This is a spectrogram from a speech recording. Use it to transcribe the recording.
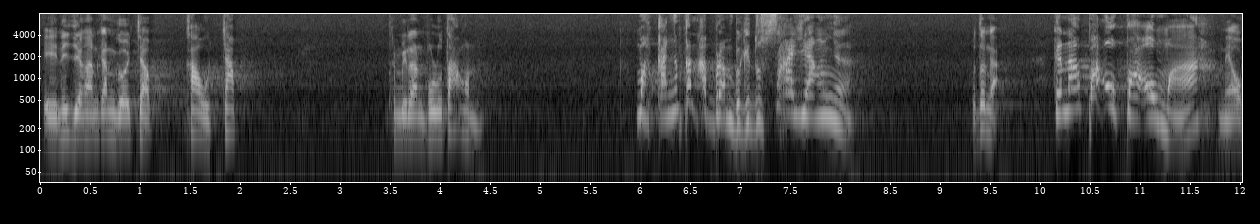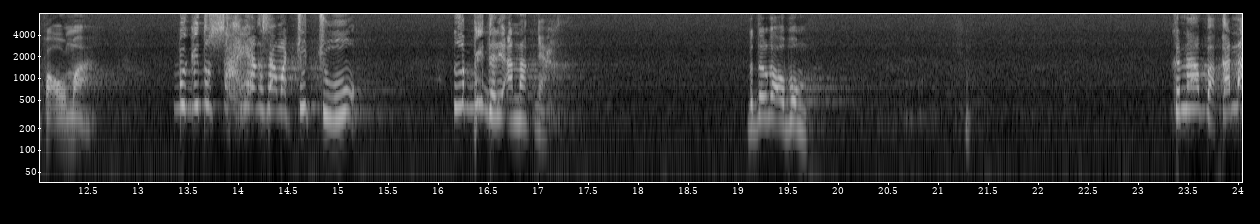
Ini jangankan gocap, kau cap. 90 tahun. Makanya kan Abraham begitu sayangnya. Betul nggak? Kenapa opa oma, nih opa oma, begitu sayang sama cucu lebih dari anaknya? Betul nggak opung? Kenapa? Karena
